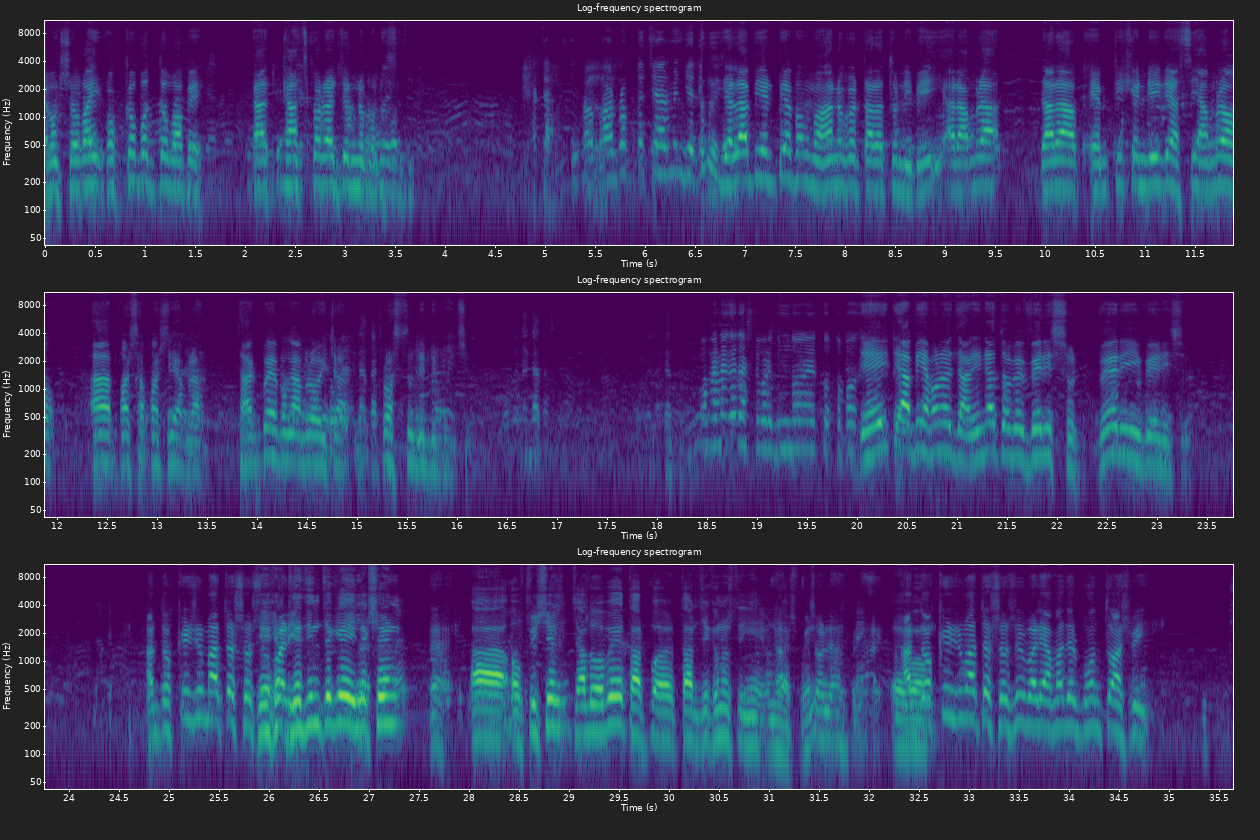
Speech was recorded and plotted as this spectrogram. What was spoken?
এবং সবাই ঐক্যবদ্ধভাবে কাজ- কাজ করার জন্য বলেছেন। জেলা বিএনপি এবং মহানগর তারা তো নিবেই। আর আমরা যারা এমপি ক্যান্ডিডেট আছি আমরাও পাশাপাশি আমরা থাকব এবং আমরা ওইটা প্রস্তুতি নিচ্ছি এইটা আমি এখনও জানি না তবে very soon very very soon আর দক্ষিণ মাত্র শ্বশুর বাড়ি। যেদিন থেকে ইলেকশন হ্যাঁ, অফিসিয়াল চালু হবে তারপর তার যে কোনো উনি আসবেন। চলে আসবে আর দক্ষিণ মাত্র শ্বশুর বাড়ি আমাদের বোন তো আসবেই।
